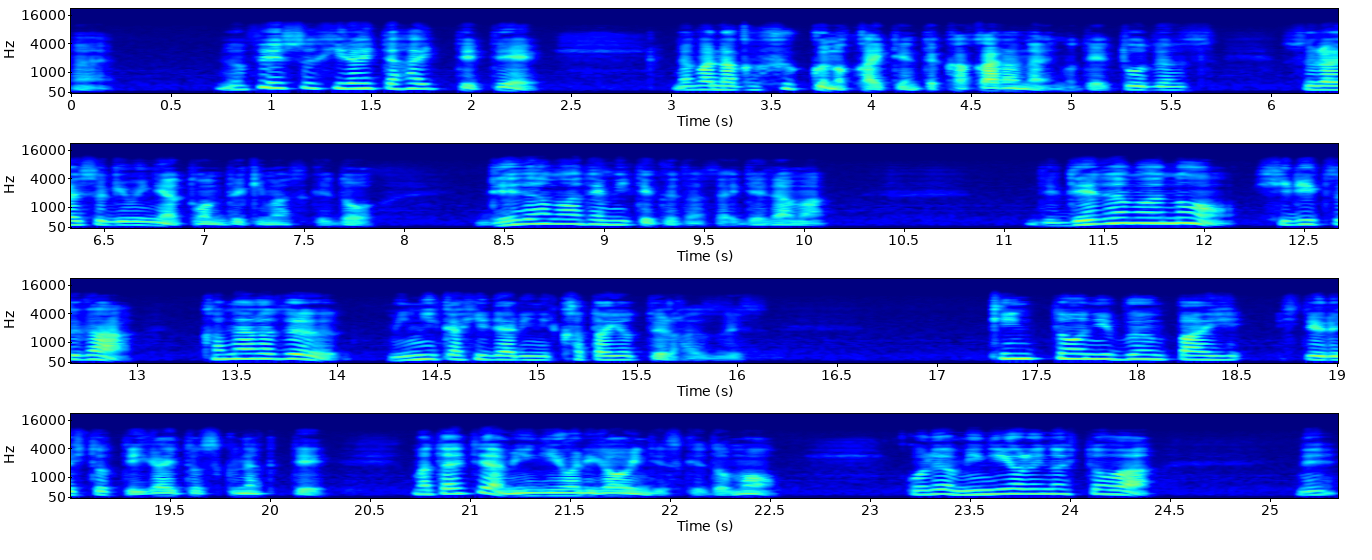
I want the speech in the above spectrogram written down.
はい。フェース開いて入っててなかなかフックの回転ってかからないので当然スライス気味には飛んできますけど出玉で見てください出玉。で出玉の比率が必ず右か左に偏ってるはずです。均等に分配してる人って意外と少なくてまあ大抵は右寄りが多いんですけどもこれを右寄りの人はね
